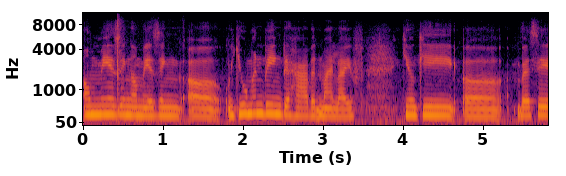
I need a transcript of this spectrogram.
amazing, amazing uh, human being to have in my life. क्योंकि uh, वैसे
